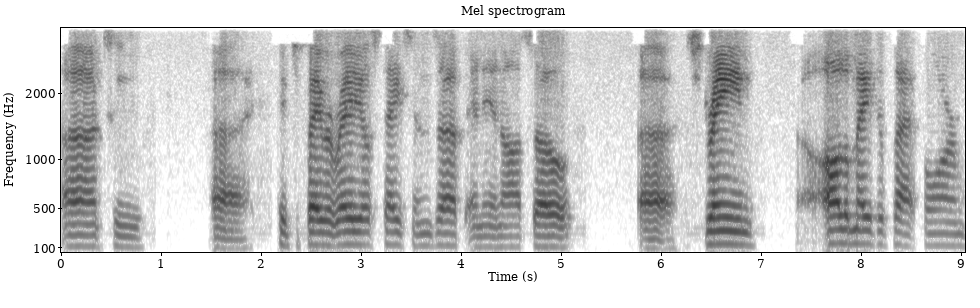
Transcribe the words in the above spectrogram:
uh, to uh, hit your favorite radio stations up, and then also uh, stream all the major platforms:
